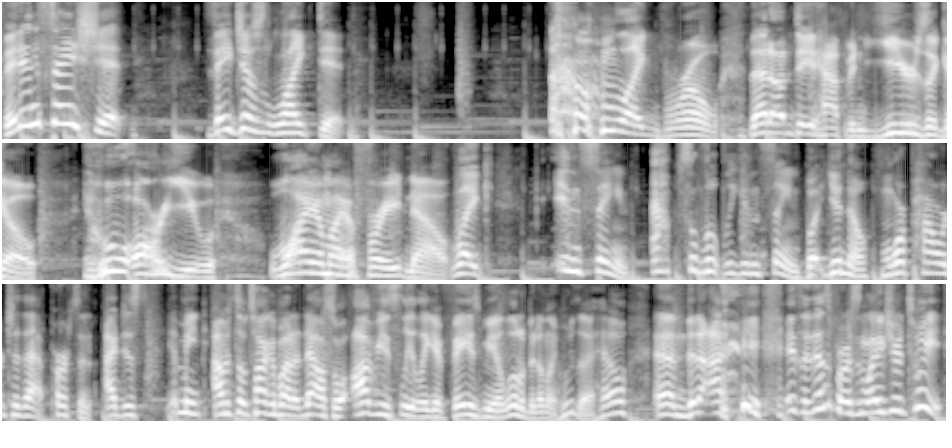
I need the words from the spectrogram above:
They didn't say shit. They just liked it. I'm like, bro, that update happened years ago. Who are you? Why am I afraid now? Like, insane. Absolutely insane. But you know, more power to that person. I just, I mean, I'm still talking about it now. So obviously, like, it fazed me a little bit. I'm like, who the hell? And then I, it's like, this person likes your tweet.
